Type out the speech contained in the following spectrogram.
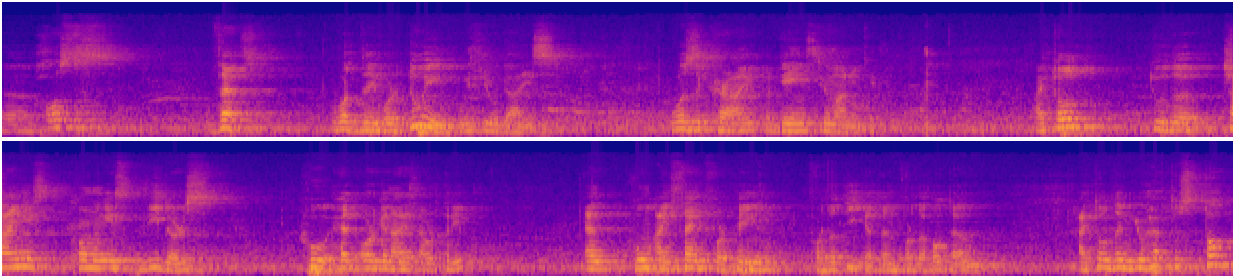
uh, hosts that what they were doing with you guys was a crime against humanity. I told to the Chinese communist leaders who had organized our trip and whom I thanked for paying for the ticket and for the hotel, I told them you have to stop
